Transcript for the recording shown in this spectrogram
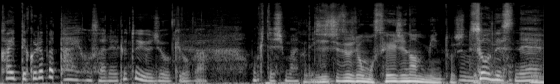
帰ってくれば逮捕されるという状況が起きてしまって事実上も政治難民として。そうですね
